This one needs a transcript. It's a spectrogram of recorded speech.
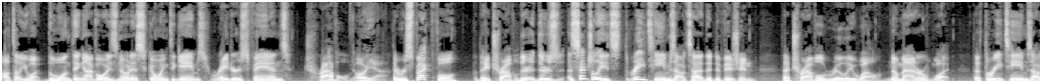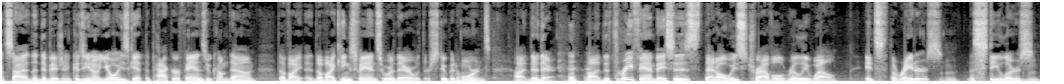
I'll tell you what, the one thing I've always noticed going to games, Raiders fans travel. Oh, yeah. They're respectful, but they travel. There, there's essentially it's three teams outside the division that travel really well, no matter what. The three teams outside the division, because you know you always get the Packer fans who come down, the Vi- the Vikings fans who are there with their stupid horns. Uh, they're there. uh, the three fan bases that always travel really well. It's the Raiders, the Steelers,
